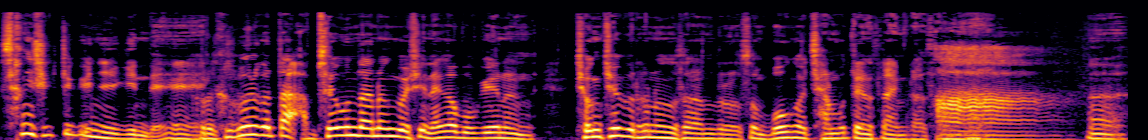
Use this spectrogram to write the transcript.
상식적인 얘기인데 그렇죠. 그걸 갖다 앞세운다는 것이 내가 보기에는 정책을 하는 사람들로서 뭔가 잘못된 사람이라서. 아. 어.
